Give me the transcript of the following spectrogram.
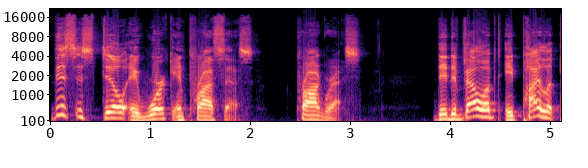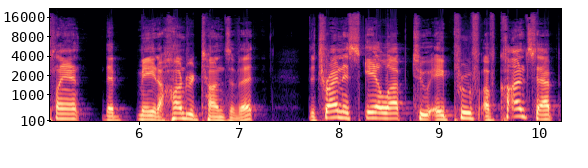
This is still a work in process, progress. They developed a pilot plant that made 100 tons of it. They're trying to scale up to a proof of concept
